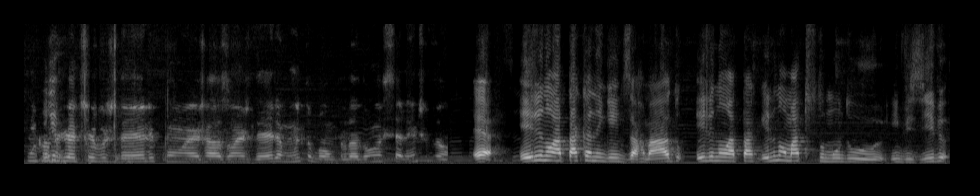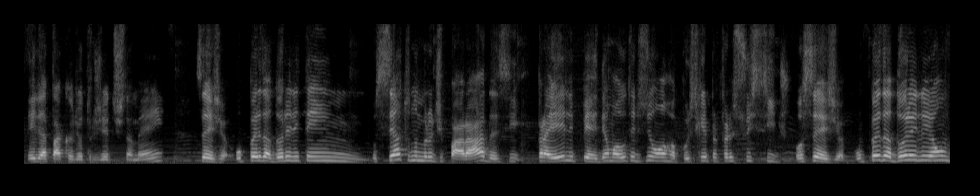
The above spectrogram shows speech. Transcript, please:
Com os objetivos dele, com as razões dele, é muito bom. O Predador é um excelente vilão. É, ele não ataca ninguém desarmado, ele não ataca, ele não mata todo mundo invisível, ele ataca de outros jeitos também. Ou seja, o predador ele tem um certo número de paradas e pra ele perder uma luta é desonra, por isso que ele prefere suicídio. Ou seja, o predador ele é um,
